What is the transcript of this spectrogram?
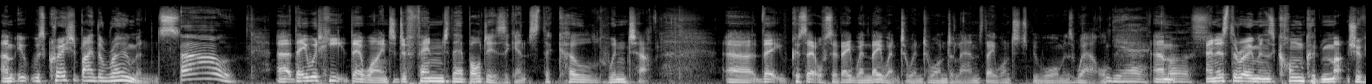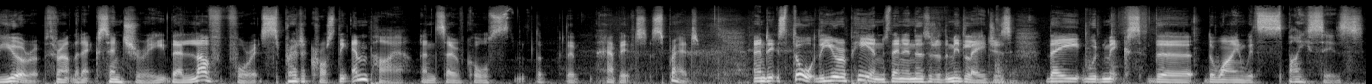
Um, it was created by the Romans. Oh. Uh, they would heat their wine to defend their bodies against the cold winter. Uh, they because they also they when they went to Winter Wonderland they wanted to be warm as well. Yeah, of um, course. And as the Romans conquered much of Europe throughout the next century, their love for it spread across the empire, and so of course the the habit spread. And it's thought the Europeans then in the sort of the Middle Ages they would mix the the wine with spices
